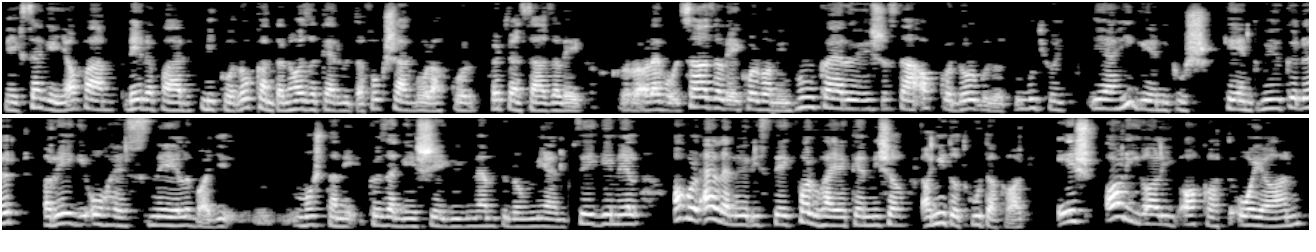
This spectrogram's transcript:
még szegény apám, dédapád, mikor rokkantan hazakerült a fogságból, akkor 50 le volt százalékolva, mint munkaerő, és aztán akkor dolgozott úgy, hogy ilyen higiénikusként működött. A régi OHESZ-nél, vagy mostani közegészségügy, nem tudom milyen cégénél, ahol ellenőrizték faluhelyeken is a, a nyitott kutakat. És alig-alig akadt olyan,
